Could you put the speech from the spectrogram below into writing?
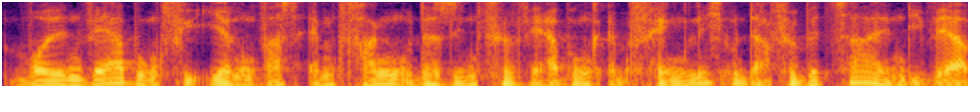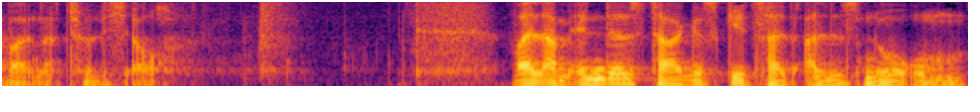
wollen Werbung für irgendwas empfangen oder sind für Werbung empfänglich und dafür bezahlen die Werber natürlich auch. Weil am Ende des Tages geht's halt alles nur um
